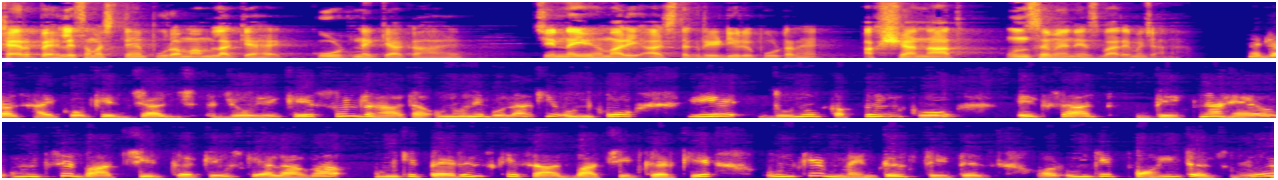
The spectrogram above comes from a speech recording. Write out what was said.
खैर, पहले समझते हैं पूरा मामला क्या है, कोर्ट ने क्या कहा है। चेन्नई में हमारी आज तक रेडियो रिपोर्टर हैं अक्षय नाथ, उनसे मैंने इस बारे में जाना। मद्रास हाईकोर्ट के जज जो ये केस सुन रहा था, उन्होंने बोला कि उनको ये दोनों कपल को एक साथ देखना है और उनसे बातचीत करके, उसके अलावा उनके पेरेंट्स के साथ बातचीत करके, उनके मेंटल स्टेटस और उनके पॉइंटर्स, वो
